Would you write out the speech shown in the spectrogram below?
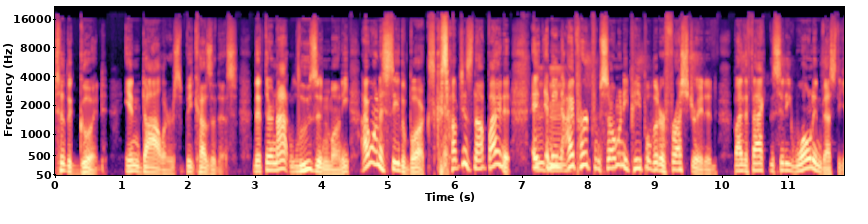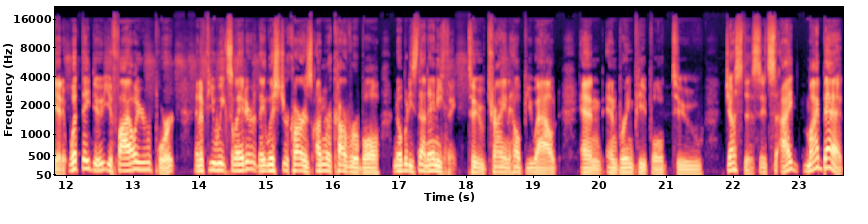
to the good in dollars because of this, that they're not losing money. I want to see the books because I'm just not buying it. Mm-hmm. I mean, mm-hmm. I've heard from so many people that are frustrated by the fact the city won't investigate it. What they do, you file your report, and a few weeks later, they list your car as unrecoverable. Nobody's done anything to try and help you out and and bring people to justice. It's I my bet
